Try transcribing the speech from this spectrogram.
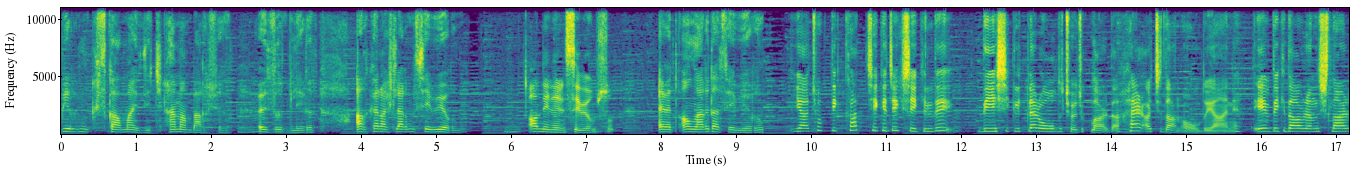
Bir gün küs kalmayız hiç, hemen barışırız, özür dileriz. Arkadaşlarımı seviyorum. Annelerini seviyor musun? Evet, onları da seviyorum. Ya çok dikkat çekecek şekilde değişiklikler oldu çocuklarda. Her açıdan oldu yani. Evdeki davranışlar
